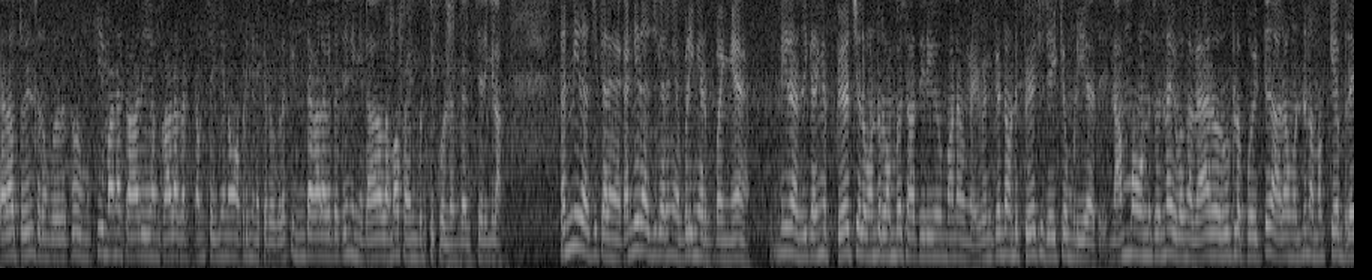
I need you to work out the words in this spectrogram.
யாராவது தொழில் தொடங்குவதற்கு ஒரு முக்கியமான காரியம் காலகட்டம் செய்யணும் அப்படின்னு நினைக்கிறவர்களுக்கு இந்த காலகட்டத்தை நீங்கள் தாராளமாக பயன்படுத்தி கொள்ளுங்கள் சரிங்களா? கன்னி ராசிக்காரங்க கன்னி ராசிக்காரங்க எப்படிங்க இருப்பாங்க? கன்னி ராசிக்காரங்க பேச்சில் வந்து ரொம்ப சாத்திரியமானவங்க. இவங்க கிட்ட வந்து பேசி ஜெயிக்க முடியாது. நம்ம ஒன்று சொன்னால் இவங்க வேறு ரூட்டில் போயிட்டு அதை வந்து நமக்கே பிரே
